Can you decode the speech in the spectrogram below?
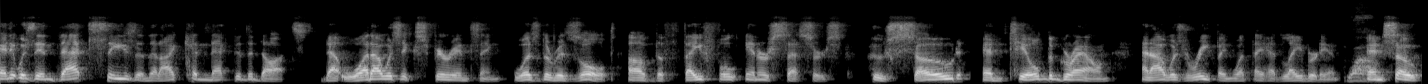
And it was in that season that I connected the dots that what I was experiencing was the result of the faithful intercessors who sowed and tilled the ground, and I was reaping what they had labored in. Wow. And so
